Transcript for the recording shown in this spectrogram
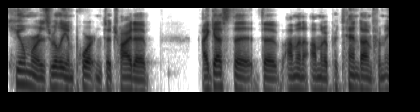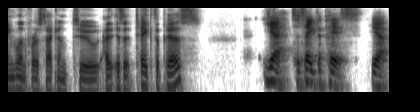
humor is really important to try to? I guess the the I'm gonna I'm gonna pretend I'm from England for a second. To is it take the piss? Yeah, to take the piss. Yeah.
